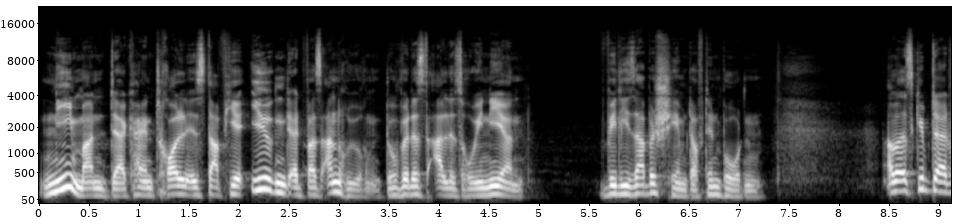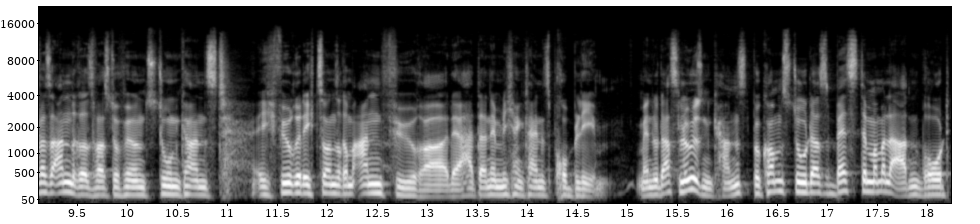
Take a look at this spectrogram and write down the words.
Niemand, der kein Troll ist, darf hier irgendetwas anrühren. Du würdest alles ruinieren. Willi sah beschämt auf den Boden. Aber es gibt da etwas anderes, was du für uns tun kannst. Ich führe dich zu unserem Anführer, der hat da nämlich ein kleines Problem. Wenn du das lösen kannst, bekommst du das beste Marmeladenbrot,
